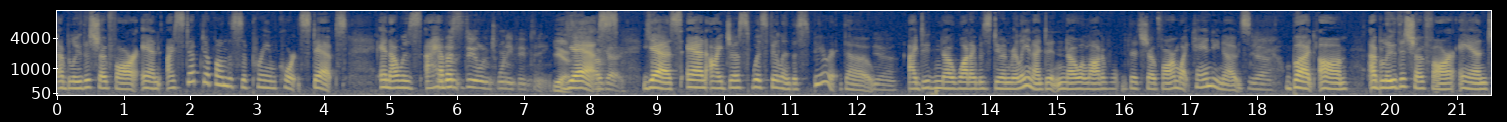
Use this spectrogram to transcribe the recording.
I blew the shofar, and I stepped up on the Supreme Court steps, and I was I And have this a is still in 2015. Yeah. Yes. Okay. Yes, and I just was feeling the spirit though. Yeah. I didn't know what I was doing really, and I didn't know a lot of the shofar and what Candy knows. Yeah. But um, I blew the shofar, and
